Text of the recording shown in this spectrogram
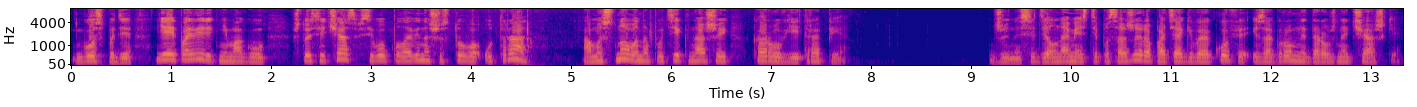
Господи, я и поверить не могу, что сейчас всего половина шестого утра, а мы снова на пути к нашей коровьей тропе. Джина сидел на месте пассажира, потягивая кофе из огромной дорожной чашки.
